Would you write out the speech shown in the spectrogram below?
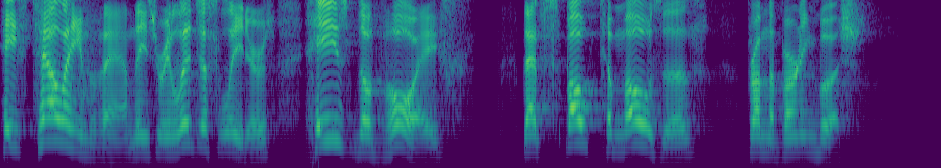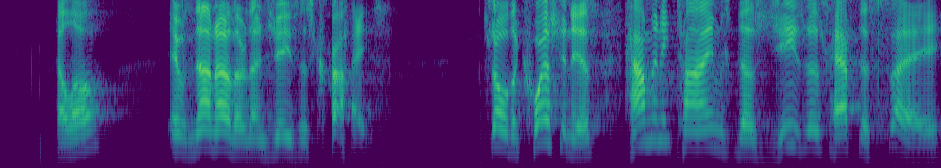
He's telling them, these religious leaders, he's the voice that spoke to Moses from the burning bush. Hello? It was none other than Jesus Christ. So the question is how many times does Jesus have to say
